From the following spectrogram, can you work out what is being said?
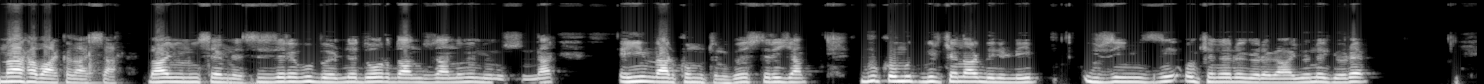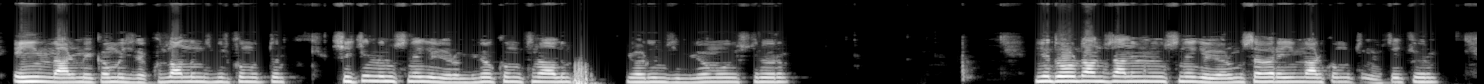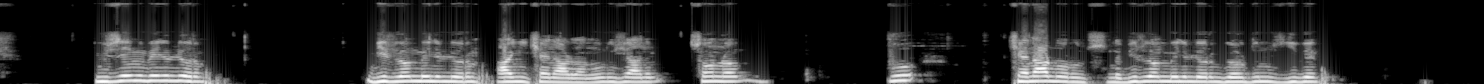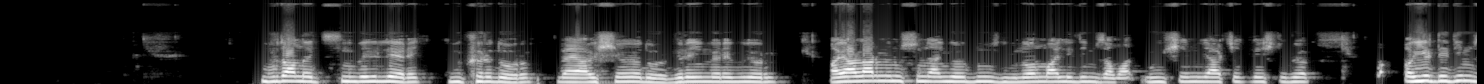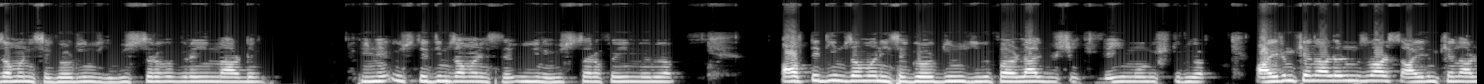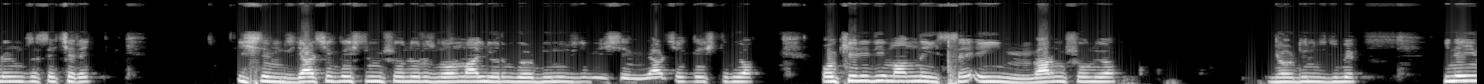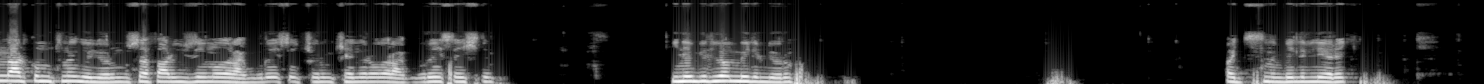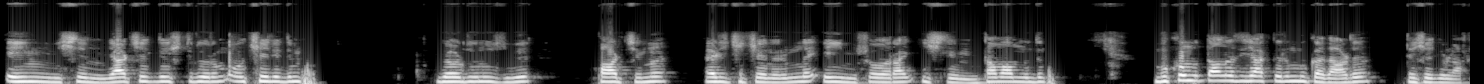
Merhaba arkadaşlar. Ben Yunus Emre. Sizlere bu bölümde doğrudan düzenleme menüsünden eğim ver komutunu göstereceğim. Bu komut bir kenar belirleyip yüzeyimizi o kenara göre veya yöne göre eğim vermek amacıyla kullandığımız bir komuttur. Şekil menüsüne geliyorum. Blok komutunu aldım. Gördüğünüz gibi bloğumu oluşturuyorum. Yine doğrudan düzenleme menüsüne geliyorum. Bu sefer eğim ver komutunu seçiyorum. Yüzeyimi belirliyorum. Bir yön belirliyorum. Hangi kenardan olacağını. Sonra bu kenar doğrultusunda bir yön belirliyorum. Gördüğünüz gibi buradan da açısını belirleyerek yukarı doğru veya aşağıya doğru bir eğim verebiliyorum. Ayarlar menüsünden gördüğünüz gibi normallediğim zaman bu işlemi gerçekleştiriyor. Ayır dediğim zaman ise gördüğünüz gibi üst tarafa bir eğim verdim. Yine üst dediğim zaman ise yine üst tarafa eğim veriyor. Alt dediğim zaman ise gördüğünüz gibi paralel bir şekilde eğim oluşturuyor. Ayrım kenarlarımız varsa ayrım kenarlarımızı seçerek işlemimizi gerçekleştirmiş oluyoruz. Normalliyorum gördüğünüz gibi işlemi gerçekleştiriyor. OK dediğim anda ise eğim vermiş oluyor. Gördüğünüz gibi Yine eğim ver komutuna geliyorum. Bu sefer yüzeyim olarak burayı seçiyorum. Kenar olarak burayı seçtim. Yine bir yön belirliyorum. Açısını belirleyerek eğim işlemi gerçekleştiriyorum. OK'ledim. Gördüğünüz gibi parçamı her iki kenarımda eğmiş olarak işlemimi tamamladım. Bu komutta anlatacaklarım bu kadardı. Teşekkürler.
